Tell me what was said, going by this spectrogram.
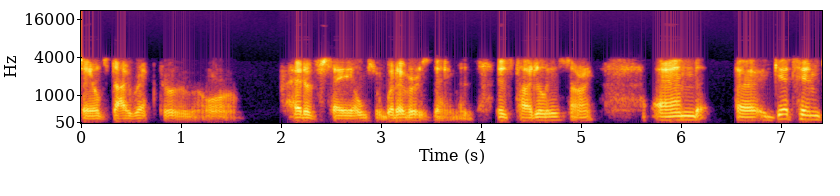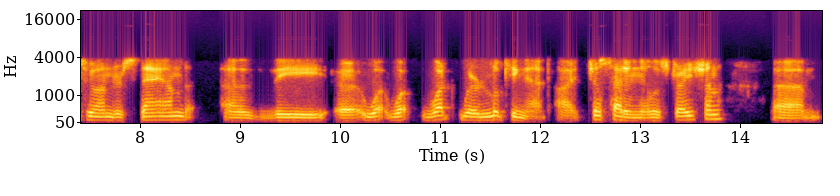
sales director, or head of sales, or whatever his name is, his title is, sorry, and uh, get him to understand uh, the uh, what what what we're looking at. I just had an illustration. Um,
